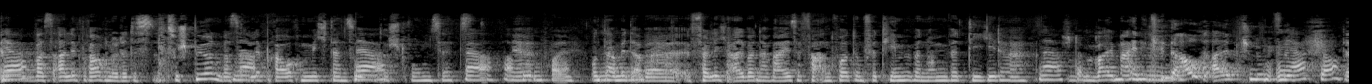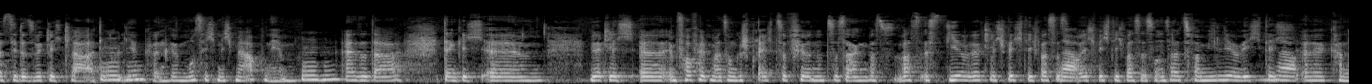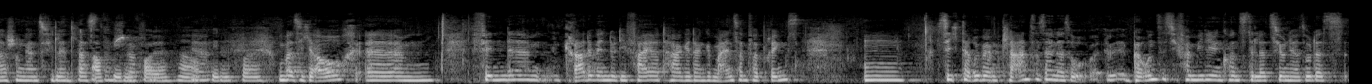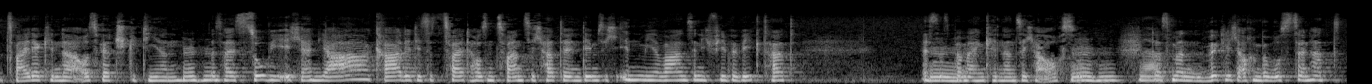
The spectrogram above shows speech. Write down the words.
äh, ja. was alle brauchen oder das zu spüren, was ja. alle brauchen, mich dann so ja. unter Strom setzt. Ja, auf jeden Fall. Und damit aber völlig albernerweise Verantwortung für Themen übernommen wird, die jeder, ja, weil meine mhm. Kinder auch alt genug sind, ja, dass sie das wirklich klar artikulieren mhm. können, muss ich nicht mehr abnehmen. Mhm. Also da denke ich, ähm, wirklich äh, im Vorfeld mal so ein Gespräch zu führen und zu sagen, was, was ist dir wirklich wichtig, was ist ja. euch wichtig, was ist uns als Familie wichtig, ja. äh, kann da schon ganz viel Entlastung auf jeden schaffen. Fall. Ja, ja. Auf jeden Fall. Und was ich auch ähm, finde, gerade wenn du die Feiertage dann gemeinsam verbringst, sich darüber im Klaren zu sein. Also äh, bei uns ist die Familienkonstellation ja so, dass zwei der Kinder auswärts studieren. Mhm. Das heißt, so wie ich ein Jahr gerade dieses 2020 hatte, in dem sich in mir wahnsinnig viel bewegt hat, ist es mhm. bei meinen Kindern sicher auch so, mhm, ja. dass man wirklich auch im Bewusstsein hat,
